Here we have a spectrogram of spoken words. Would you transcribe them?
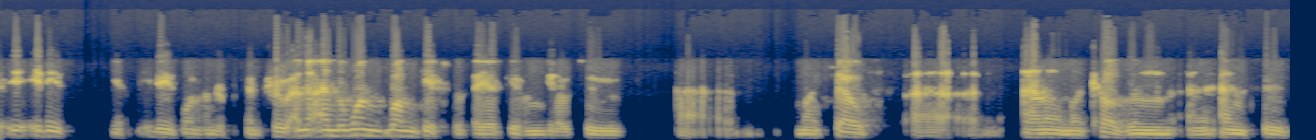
it is yes, it is one hundred percent true. And and the one one gift that they have given, you know, to uh, myself, uh, Anna, my cousin, and, and, to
